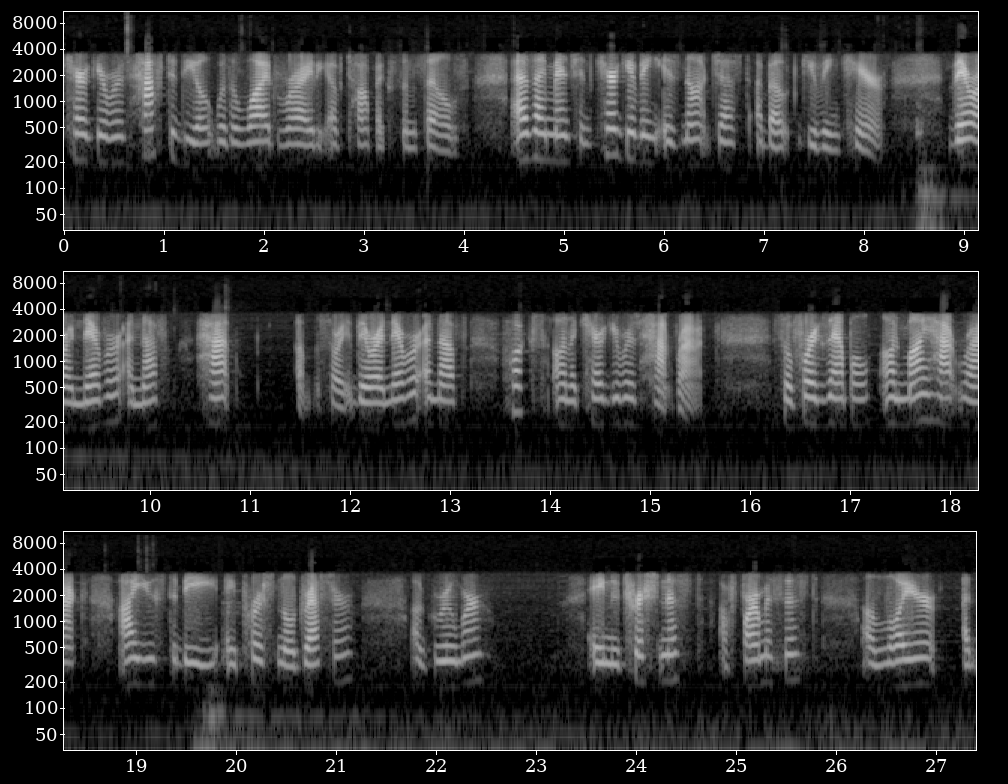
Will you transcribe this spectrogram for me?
caregivers have to deal with a wide variety of topics themselves. As I mentioned, caregiving is not just about giving care. There are never enough hat um, sorry, there are never enough hooks on a caregiver's hat rack. So, for example, on my hat rack, I used to be a personal dresser, a groomer, a nutritionist, a pharmacist, a lawyer, an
